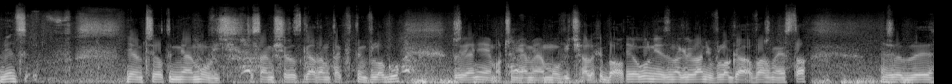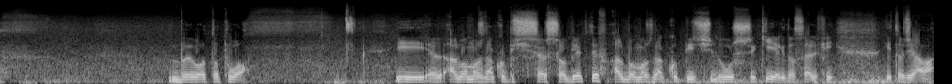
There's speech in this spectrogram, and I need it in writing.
Więc nie wiem, czy o tym miałem mówić. Czasami się rozgadam tak w tym vlogu, że ja nie wiem, o czym ja miałem mówić, ale chyba ogólnie z nagrywaniu vloga ważne jest to, żeby było to tło. I e, albo można kupić szerszy obiektyw, albo można kupić dłuższy kijek do selfie i to działa.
